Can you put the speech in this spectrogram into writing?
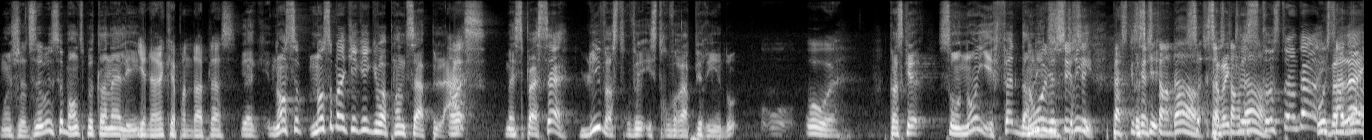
Moi, je dis, oui, c'est bon, tu peux t'en aller. Il y en a un qui va prendre de la place. Il y a- non, c'est- non seulement quelqu'un qui va prendre sa place, mais c'est pas ça. Lui, il va se trouver, il se trouvera plus rien d'autre. Ouais, ouais. Parce que son nom, il est fait dans Oui, l'industrie. Parce que c'est standard, Ça, c'est ça va être le- standard. c'est standard. Oui, il va standard.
